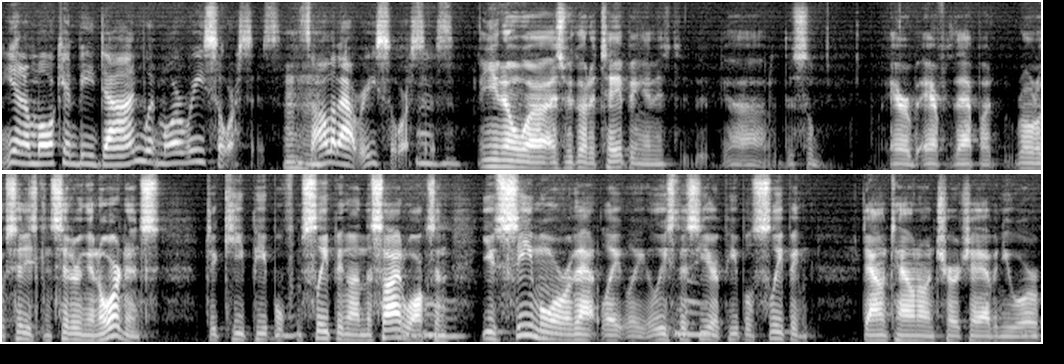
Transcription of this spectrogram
you know more can be done with more resources. It's mm-hmm. all about resources. Mm-hmm. And you know, uh, as we go to taping, and uh, this will air after that, but Roanoke City is considering an ordinance to keep people mm-hmm. from sleeping on the sidewalks, and you see more of that lately. At least this year, people sleeping downtown on Church Avenue or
